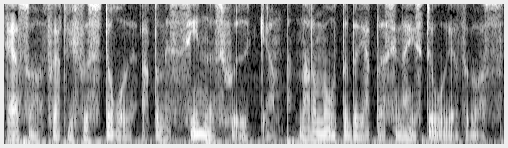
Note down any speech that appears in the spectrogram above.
Det är alltså för att vi förstår att de är sinnessjuka när de återberättar sina historier för oss.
